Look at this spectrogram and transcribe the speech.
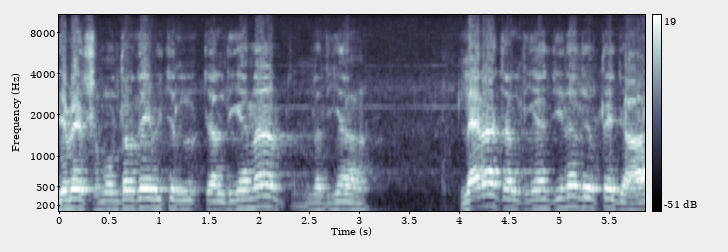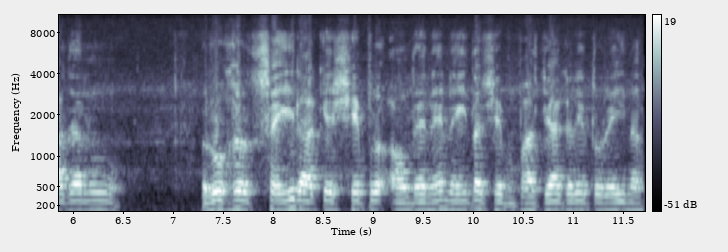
ਜਿਵੇਂ ਸਮੁੰਦਰ ਦੇ ਵਿੱਚ ਚੱਲਦੀਆਂ ਨਾ ਨਦੀਆਂ, ਲਹਿਰਾਂ ਚੱਲਦੀਆਂ, ਜਿਨ੍ਹਾਂ ਦੇ ਉੱਤੇ ਜਹਾਜ਼ਾਂ ਨੂੰ ਰੁਖ ਸਹੀ ਰੱਖ ਕੇ ਸ਼ਿਪ ਆਉਂਦੇ ਨੇ, ਨਹੀਂ ਤਾਂ ਸ਼ਿਪ ਫਸ ਜਾ ਕਰੇ, ਤੁਰੇ ਹੀ ਨਾ।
